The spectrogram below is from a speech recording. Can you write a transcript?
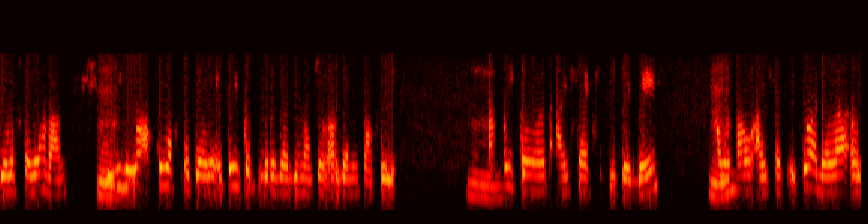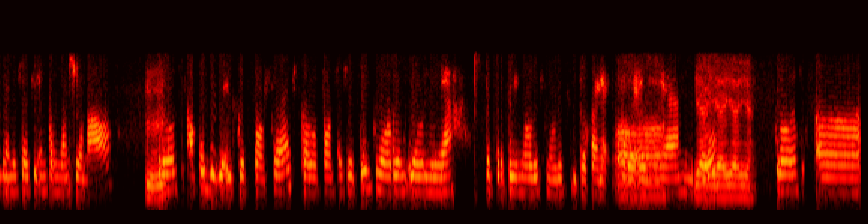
lulus kuliah kan. Jadi dulu aku waktu kuliah itu ikut berbagai macam organisasi Hmm. Aku ikut ISEC IPB. Hmm. Kalau tahu ISEC itu adalah organisasi internasional. Hmm. Terus aku juga ikut proses. Kalau proses itu forum ilmiah seperti nulis-nulis gitu kayak oh, ilmiah gitu. Iya iya iya. Ya. Terus uh,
